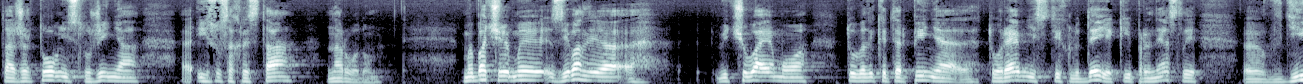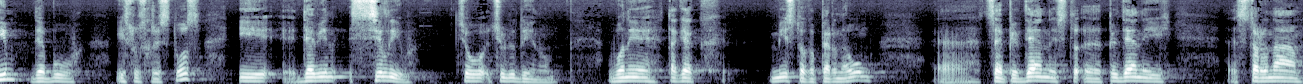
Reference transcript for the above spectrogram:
та жертовність служіння е, Ісуса Христа народу. Ми бачимо, ми з Євангелія е, відчуваємо ту велике терпіння, е, ту ревність тих людей, які принесли в дім, де був Ісус Христос, і де Він зцілив цю, цю людину. Вони, так як місто Капернаум, е, це південний, е, південний сторона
